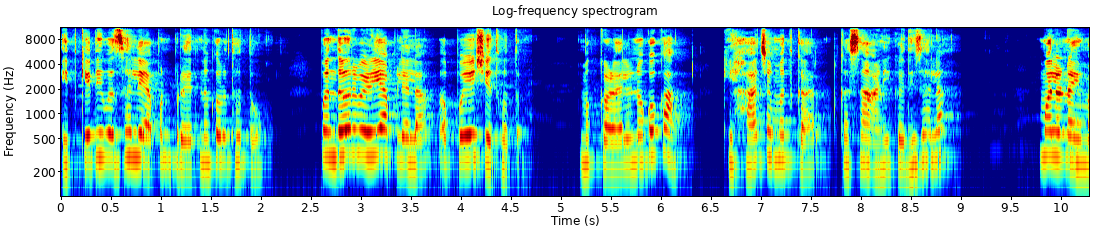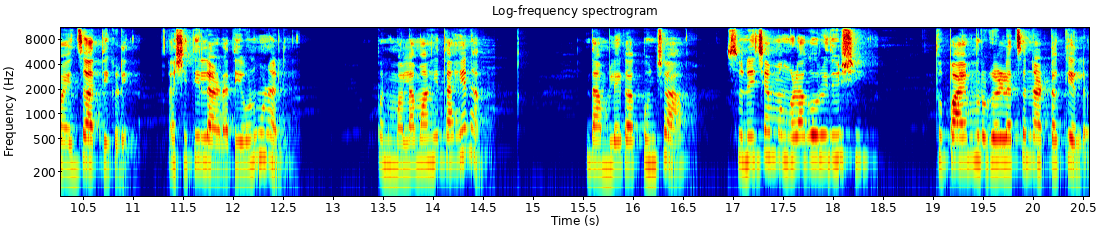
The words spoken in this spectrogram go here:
इतके दिवस झाले आपण प्रयत्न करत होतो पण दरवेळी आपल्याला अपयश येत होतं. मग कळायला नको का की हा चमत्कार कसा आणि कधी झाला? मला नाही माहीत जा तिकडे. अशी ती लाडात येऊन म्हणाली. पण मला माहीत आहे ना दांबले काकूंच्या सुनेच्या मंगळागौरी दिवशी तू पाय मुरगळल्याचं नाटक केलं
